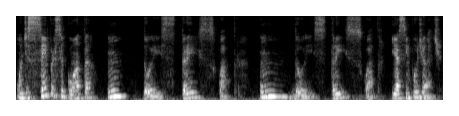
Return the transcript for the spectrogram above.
onde sempre se conta um, dois, três, quatro. Um, dois, três, quatro. E assim por diante.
